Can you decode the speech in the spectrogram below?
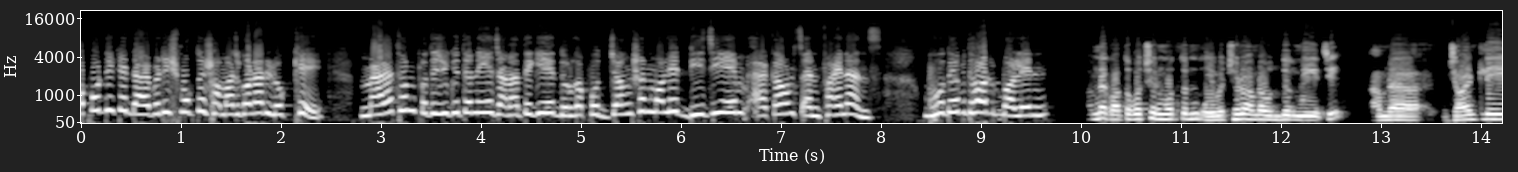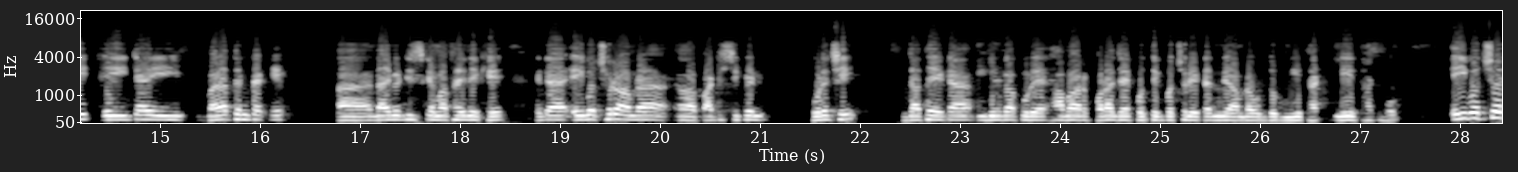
অপরদিকে ডায়াবেটিস মুক্ত সমাজ গড়ার লক্ষ্যে ম্যারাথন প্রতিযোগিতা নিয়ে জানাতে গিয়ে দুর্গাপুর জংশন মলের DGM accounts and finance Bhudeb Dhar বলেন আমরা গত বছর মতন এই বছরও আমরা উদ্যোগ নিয়েছি। আমরা জয়েন্টলি এইটাই ম্যারাথনটাকে ডায়াবেটিসকে মাথায় রেখে এটা এই বছরও আমরা পার্টিসিপেট করেছি। যাতে এটা দুর্গাপুরে আবার করা যায়। প্রত্যেক বছর এটা নিয়ে আমরা উদ্যোগ নিয়ে থাক, নিয়ে থাকব। এই বছর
